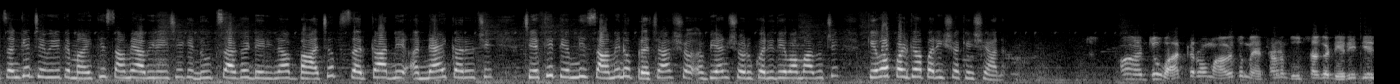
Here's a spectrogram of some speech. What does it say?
સંકેત, જેવી રીતે માહિતી સામે આવી રહી છે કે દૂધસાગર ડેરીના ભાજપ સરકારને અન્યાય કર્યો છે જેથી તેમની સામેનો પ્રચાર અભિયાન શરૂ કરી દેવામાં આવ્યું છે. કેવા પડઘા પડી શકે છે આના? જો વાત કરવામાં આવે તો મહેસાણા દૂધસાગર ડેરી જે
